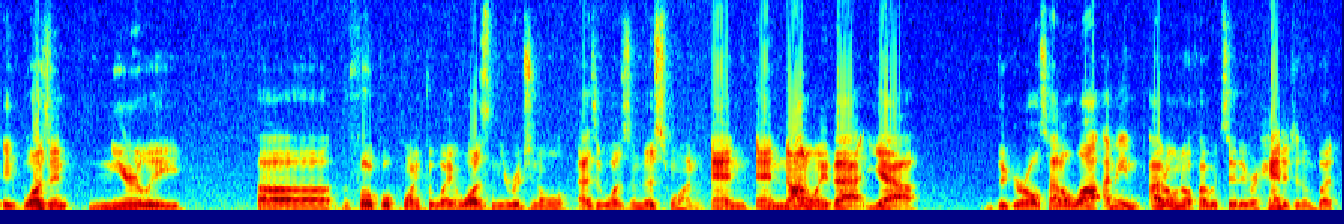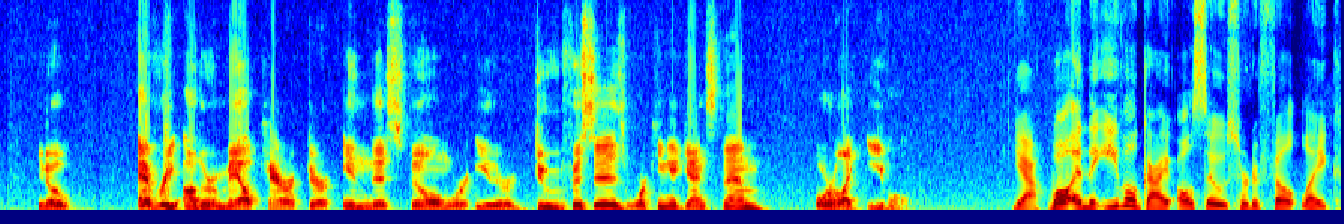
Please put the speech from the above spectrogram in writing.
It wasn't nearly uh, the focal point the way it was in the original as it was in this one, and and not only that, yeah, the girls had a lot. I mean, I don't know if I would say they were handed to them, but you know, every other male character in this film were either doofuses working against them or like evil. yeah. Well, and the evil guy also sort of felt like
